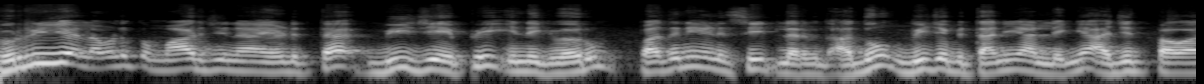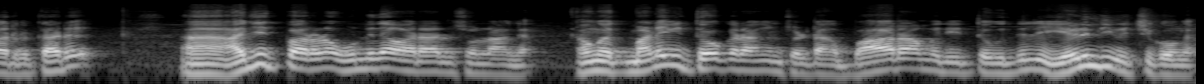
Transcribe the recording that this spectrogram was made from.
பெரிய லெவலுக்கு மார்ஜினை எடுத்த பிஜேபி இன்னைக்கு வரும் பதினேழு சீட்டில் இருக்குது. அதுவும் பிஜேபி தனியாக இல்லைங்க அஜித் பவார் இருக்கார். அஜித் பவார்னா ஒன்று தான் வராருன்னு சொன்னாங்க. அவங்க மனைவி தோக்குறாங்கன்னு சொல்லிட்டாங்க. பாராமதி தொகுதியில் எழுதி வச்சுக்கோங்க.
